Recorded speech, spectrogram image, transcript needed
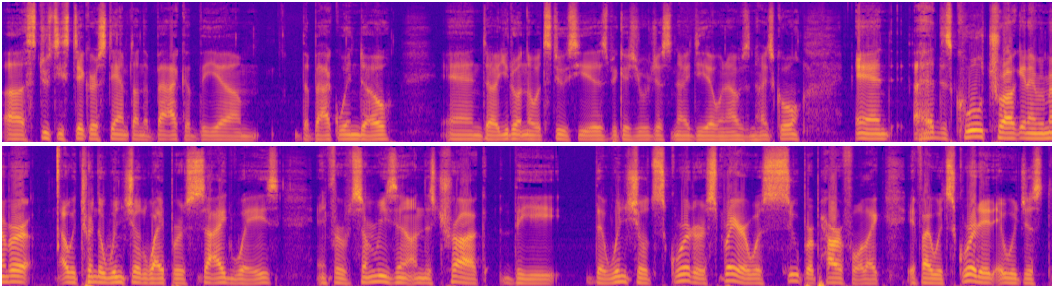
uh, Stussy sticker stamped on the back of the um, the back window. And uh, you don't know what Stussy is because you were just an idea when I was in high school. And I had this cool truck, and I remember I would turn the windshield wipers sideways, and for some reason on this truck, the the windshield squirter sprayer was super powerful. Like if I would squirt it, it would just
